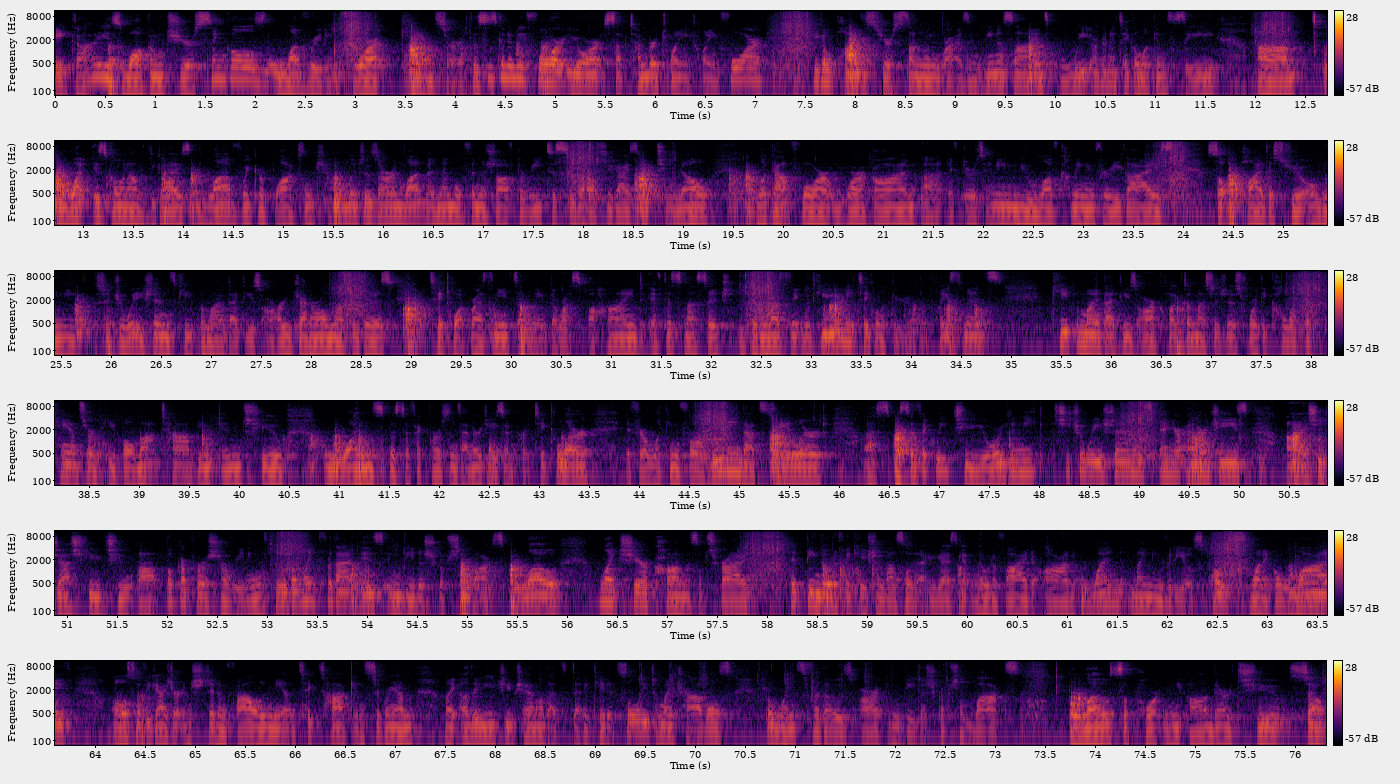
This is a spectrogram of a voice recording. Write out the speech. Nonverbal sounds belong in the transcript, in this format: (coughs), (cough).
Hey guys, welcome to your singles love reading for Cancer. This is going to be for your September 2024. You can apply this to your Sun, Moon, Rising, Venus signs. We are going to take a look and see um, what is going on with you guys in love, what your blocks and challenges are in love, and then we'll finish off the read to see what else you guys need to know, look out for, work on, uh, if there's any new love coming in for you guys. So apply this to your own unique situations. Keep in mind that these are general messages. Take what resonates and leave the rest behind. If this message didn't resonate with you, you may take a look at your other placements. Keep in mind that these are collective messages for the collective cancer people, not tapping into one specific person's energies in particular. If you're looking for a reading that's tailored uh, specifically to your unique situations and your energies, I suggest you to uh, book a personal reading with me. The link for that is in the description box below. Like, share, comment, subscribe, hit the notification bell so that you guys get notified on when my new videos post, when I go live. Also, if you guys are interested in following me on TikTok, Instagram, my other YouTube channel that's dedicated solely to my travels, the links for those are in the description box below. Support me on there too. So,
